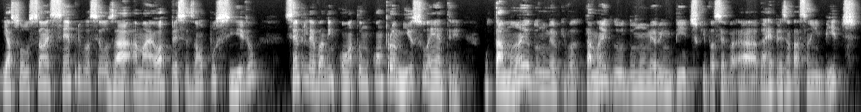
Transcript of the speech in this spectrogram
e a solução é sempre você usar a maior precisão possível sempre levando em conta um compromisso entre o tamanho do número que tamanho do, do, número em bits que você a, da representação em bits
